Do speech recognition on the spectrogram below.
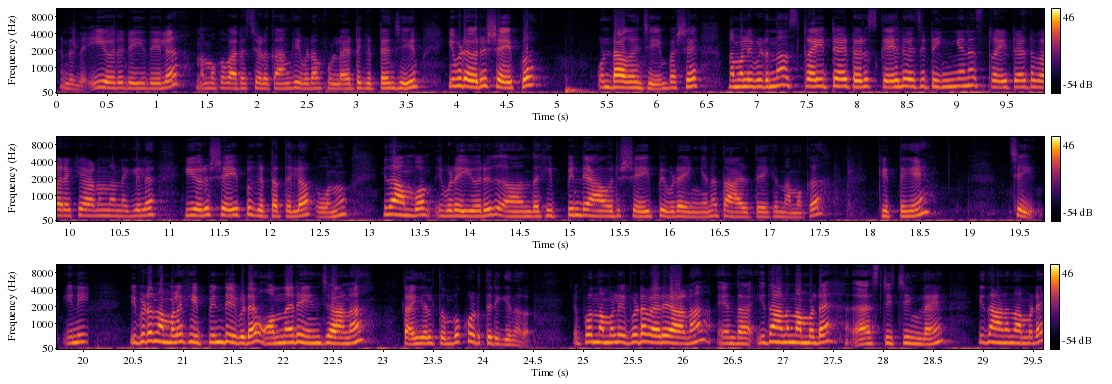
കണ്ടില്ലേ? ഈ ഒരു രീതിയിൽ നമുക്ക് വരച്ചെടുക്കാമെങ്കിൽ ഇവിടെ ഫുള്ളായിട്ട് കിട്ടുകയും ചെയ്യും. ഇവിടെ ഒരു ഷേപ്പ് ഉണ്ടാവുകയും ചെയ്യും. പക്ഷേ നമ്മൾ ഇവിടുന്ന് സ്ട്രെയിറ്റ് ആയിട്ട് ഒരു സ്കെയിൽ വെച്ചിട്ട് ഇങ്ങനെ സ്ട്രെയിറ്റ് ആയിട്ട് വരയ്ക്കുകയാണെന്നുണ്ടെങ്കിൽ ഈ ഒരു ഷേപ്പ് കിട്ടത്തില്ല തോന്നും ഇതാകുമ്പം ഇവിടെ ഈ ഒരു എന്താ ഹിപ്പിന്റെ ആ ഒരു ഷേപ്പ് ഇവിടെ ഇങ്ങനെ താഴത്തേക്ക് നമുക്ക് കിട്ടുകയും ചെയ്യും. ഇനി ഇവിടെ നമ്മൾ ഹിപ്പിന്റെ ഇവിടെ ഒന്നര ഇഞ്ചാണ് തയ്യൽ തുമ്പ് കൊടുത്തിരിക്കുന്നത്. ഇപ്പോൾ നമ്മൾ ഇവിടെ വരെയാണ് എന്താ ഇതാണ് നമ്മുടെ സ്റ്റിച്ചിങ് ലൈൻ ഇതാണ് നമ്മുടെ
